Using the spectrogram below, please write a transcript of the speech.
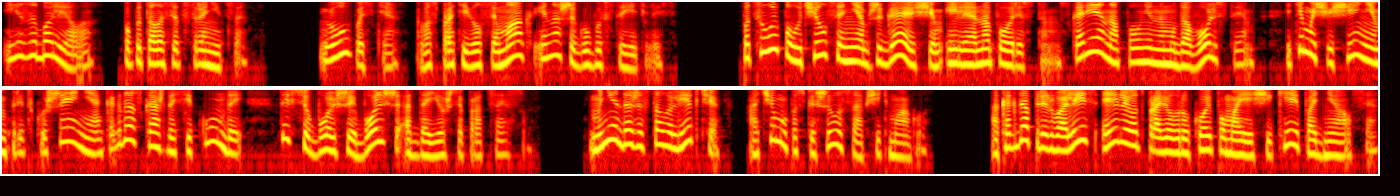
Я заболела, попыталась отстраниться. «Глупости», — воспротивился маг, и наши губы встретились. Поцелуй получился не обжигающим или напористым, скорее наполненным удовольствием, и тем ощущением предвкушения, когда с каждой секундой ты все больше и больше отдаешься процессу. Мне даже стало легче, о чем и поспешила сообщить магу. А когда прервались, Элиот провел рукой по моей щеке и поднялся.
